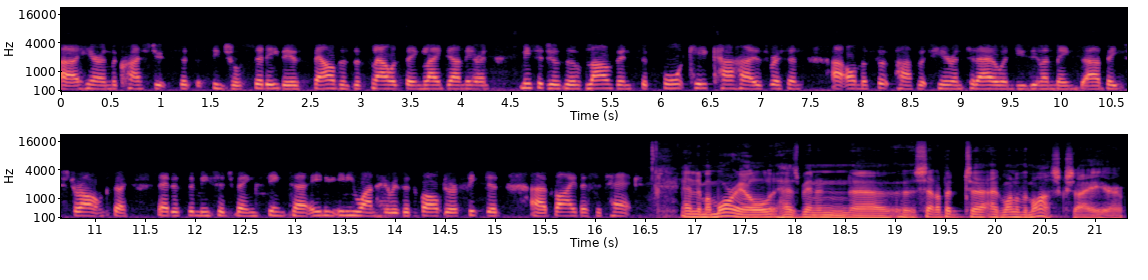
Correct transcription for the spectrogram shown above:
uh, here in the Christchurch central city. There's thousands of flowers being laid down there and messages of love and support. Kia kaha is written uh, on the footpath, which here in Te in New Zealand means uh, be strong. So that is the message being sent to any, anyone who is involved or affected uh, by this attack. And a memorial has been uh, set up at, uh, at one of the mosques, I hear.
